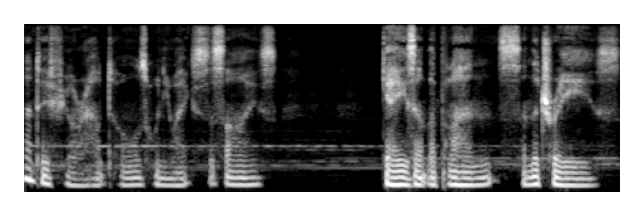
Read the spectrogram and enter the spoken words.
And if you're outdoors when you exercise, Gaze at the plants and the trees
